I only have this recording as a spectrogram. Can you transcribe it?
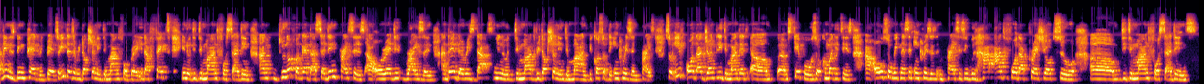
sardine is being paired with bread. So if there's a reduction in demand for bread, it affects, you know, the demand for sardine. And do not forget that sardine prices are already rising. And then there is that, you know, demand reduction in demand because of the increase in price. So if other jointly demanded um, um, staples or commodities are also witnessing increases in prices, it would ha- add further pressure to um, the demand for sardines.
